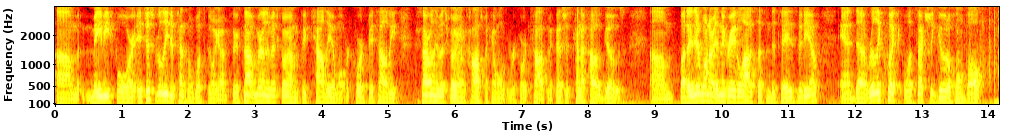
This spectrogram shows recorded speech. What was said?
Um, maybe for it just really depends on what's going on. If there's not really much going on in Fatality, I won't record Fatality. If there's not really much going on Cosmic, I won't record Cosmic. That's just kind of how it goes. Um, but I did want to integrate a lot of stuff into today's video. And uh, really quick, let's actually go to Home Vault.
